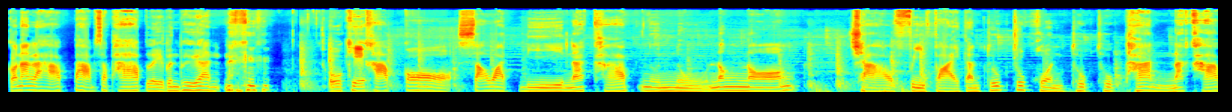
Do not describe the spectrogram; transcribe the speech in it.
ก็นั่นแหละครับตามสภาพเลยเพื่อนๆ โอเคครับก็สวัสดีนะครับ หนูหนูน้องน้องชาวฟรีไฟกันทุกทุกคนทุกทุกท่านนะครับ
